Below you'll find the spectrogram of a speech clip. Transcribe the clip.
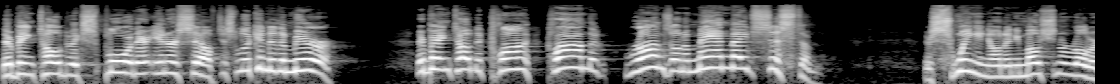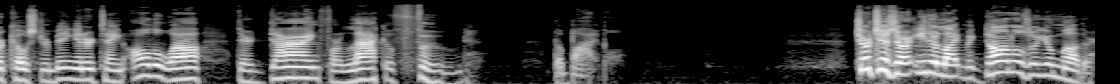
They're being told to explore their inner self. Just look into the mirror. They're being told to climb, climb the rungs on a man made system. They're swinging on an emotional roller coaster and being entertained. All the while, they're dying for lack of food the Bible. Churches are either like McDonald's or your mother.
